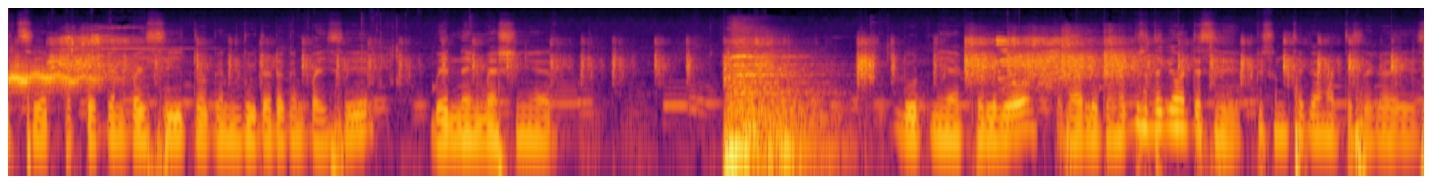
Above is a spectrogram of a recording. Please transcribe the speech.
আছে একটা টোকেন পাইছি টোকেন দুইটা টোকেন পাইছি। বেন্ডিং মেশিনের লুট নিয়ে খেলব। পিছন থেকে মারতেছে, পিছন থেকে মারতেছে গাইস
